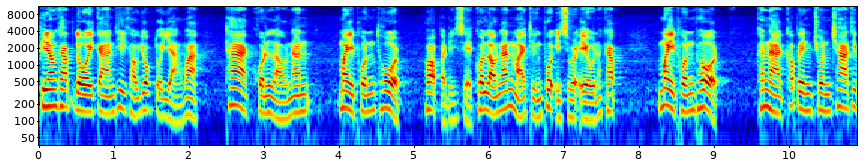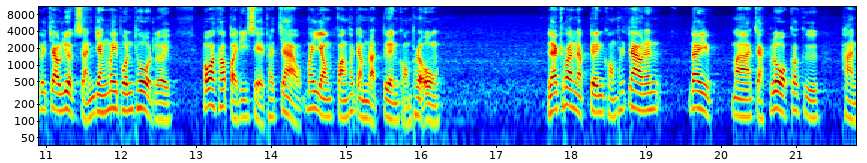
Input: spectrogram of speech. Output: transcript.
พี่น้องครับโดยการที่เขายกตัวอย่างว่า ถ้าคนเหล่านั้น ไม่พ้นโทษ เพราะปฏิเสธคนเหล่านั้นหมายถึงพวกอิสราเอลนะครับ ไม่พ้นโทษ ขนาดเขาเป็นชนชาติที่พระเจ้าเลือกสรรยังไม่พ้นโทษเลย เพราะว่าเขาปฏิเสธพระเจ้าไม่ยอมฟังพระดำรัสเตือนของพระองค์ และพระดำรัสเตือนของพระเจ้านั้นได้มาจากโลกก็คือผ่าน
